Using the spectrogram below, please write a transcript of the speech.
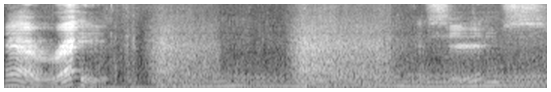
Yeah, right. You serious?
